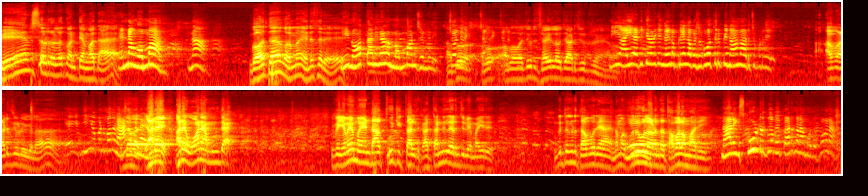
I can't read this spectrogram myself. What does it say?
பேர் சொல்ற அளவுக்கு வந்துட்டேன் கோத்தா என்ன உங்க அம்மா? என்ன? கோத்தா கோமா என்ன சார்? நீ நோத்தானினா நான் நொம்மான்னு சொல்லுவேன். சொல்லுவேன் அப்போ. வச்சுக்கிட்டு சைடில் வச்சு அடிச்சு விட்ருவேன் நீ ஐயா அடிக்கிற வரைக்கும் கையில பிள்ளைங்க பேசும்போது திருப்பி நானும் அடிச்சு போடுவேன் அவன் அடிச்சு விடுவீங்களா? நீங்க பண்ணும்போது நான். அடே அடே ஓனே முண்டை. இப்போ எவன் மயன்டா தூக்கி தாள் தண்ணியில் எரிஞ்சிருவேன் மயிறு. இங்கிட்டு இங்கிட்டு தவறேன். நம்ம விருவில் நடந்த தவளை மாதிரி. நாளைக்கு ஸ்கூல் இருக்குல்ல போய் படுங்க நான்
